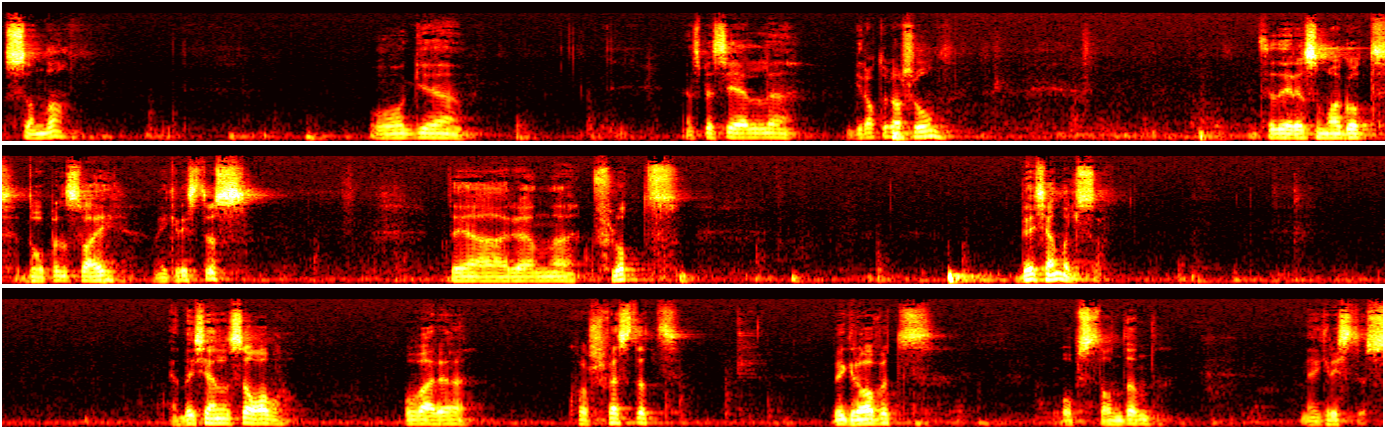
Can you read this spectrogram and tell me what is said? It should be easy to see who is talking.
Speaker 1: søndag. Og eh, en spesiell eh, gratulasjon til dere som har gått dåpens vei med Kristus. Det er en eh, flott bekjennelse. Bekjennelse av å være korsfestet, begravet, oppstanden med Kristus.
